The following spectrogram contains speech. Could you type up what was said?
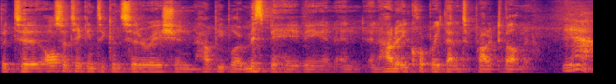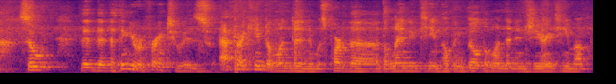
but to also take into consideration how people are misbehaving and, and, and how to incorporate that into product development. Yeah. So the, the, the, thing you're referring to is after I came to London and was part of the, the landing team helping build the London engineering team up,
